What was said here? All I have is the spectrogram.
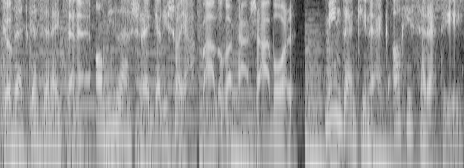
Következzen egy zene a Millás reggeli saját válogatásából. Mindenkinek, aki szereti.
